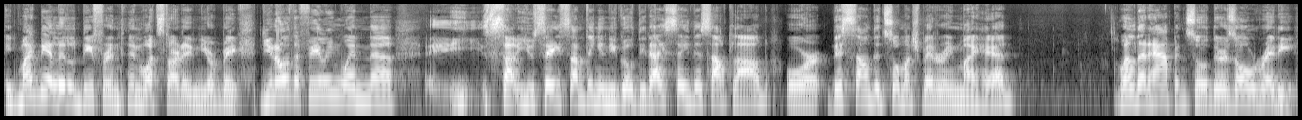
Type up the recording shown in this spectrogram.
it might be a little different than what started in your brain. Do you know the feeling when uh, you say something and you go, Did I say this out loud? Or this sounded so much better in my head? Well, that happens. So there's already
